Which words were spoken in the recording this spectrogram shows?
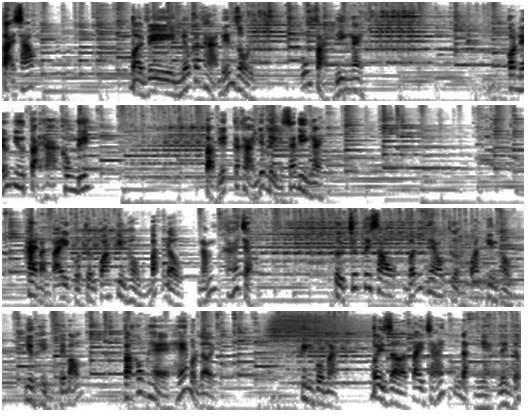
Tại sao? Bởi vì nếu các hạ đến rồi cũng phải đi ngay. Còn nếu như tại hạ không đi, Ta biết các hạ nhất định sẽ đi ngay. Hai bàn tay của thượng quan Kim Hồng bắt đầu nắm khá chặt. Từ trước tới sau vẫn theo thượng quan Kim Hồng Như hình với bóng Và không hề hé một lời. Kinh vô mạng, Bây giờ tay trái cũng đặt nhẹ lên đốc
